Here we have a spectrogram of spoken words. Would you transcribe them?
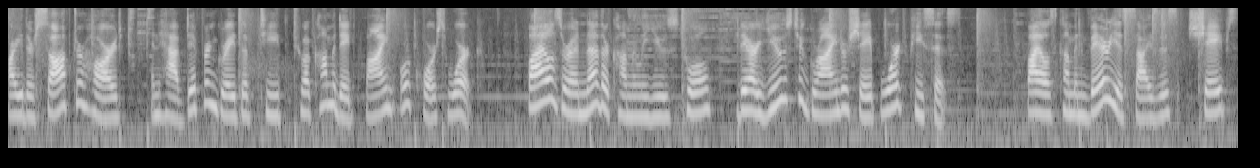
are either soft or hard, and have different grades of teeth to accommodate fine or coarse work. Files are another commonly used tool. They are used to grind or shape work pieces. Files come in various sizes, shapes,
